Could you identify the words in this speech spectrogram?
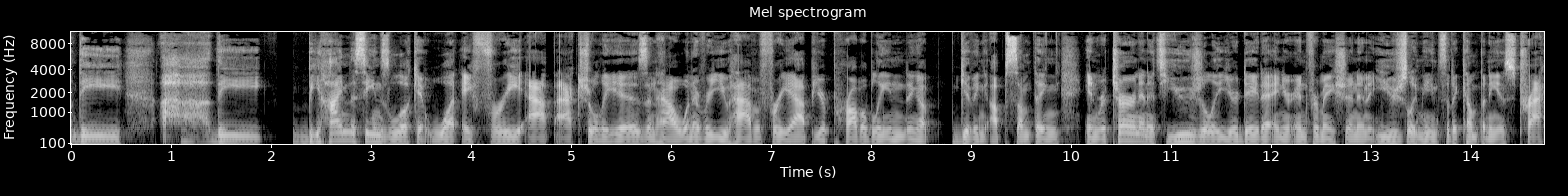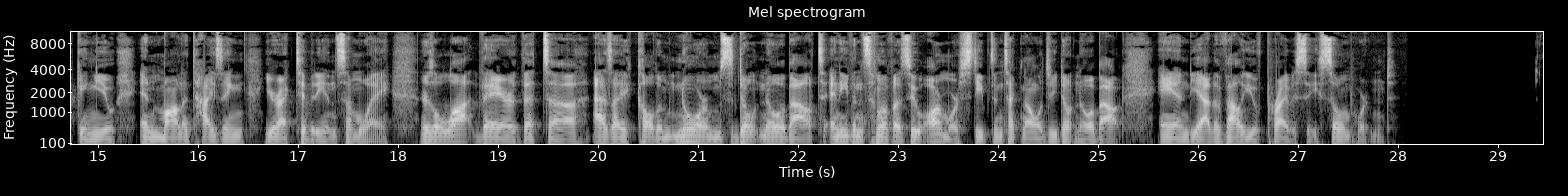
the uh, the behind the scenes look at what a free app actually is and how whenever you have a free app you're probably ending up giving up something in return and it's usually your data and your information and it usually means that a company is tracking you and monetizing your activity in some way. There's a lot there that uh, as i call them norms don't know about and even some of us who are more steeped in technology don't know about. And yeah the value of privacy so important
